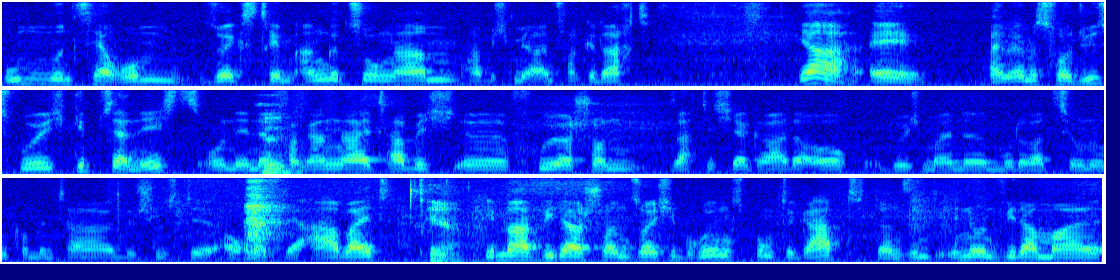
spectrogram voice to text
um uns herum so extrem angezogen haben, habe ich mir einfach gedacht, ja, ey, beim MSV Duisburg gibt es ja nichts und in der hm. Vergangenheit habe ich äh, früher schon, sagte ich ja gerade auch, durch meine Moderation und Kommentargeschichte auch auf der Arbeit ja. immer wieder schon solche Berührungspunkte gehabt. Dann sind hin und wieder mal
